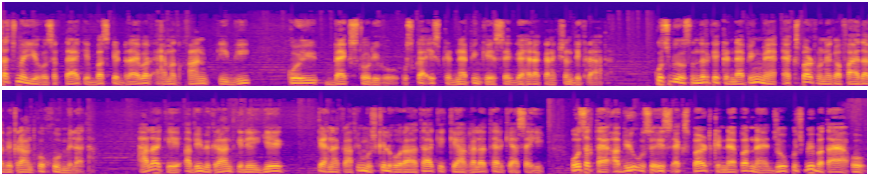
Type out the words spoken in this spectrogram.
सच में ये हो सकता है कि बस के ड्राइवर अहमद खान की भी कोई बैक स्टोरी हो, उसका इस किडनैपिंग केस से गहरा कनेक्शन दिख रहा था। कुछ भी सुंदर के किडनैपिंग में एक्सपर्ट होने का फ़ायदा विक्रांत को खूब मिला था। हालाँकि अभी विक्रांत के लिए ये कहना काफ़ी मुश्किल हो रहा था कि क्या गलत है और क्या सही। हो सकता है अभी उसे इस एक्सपर्ट किडनैपर ने जो कुछ भी बताया हो,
